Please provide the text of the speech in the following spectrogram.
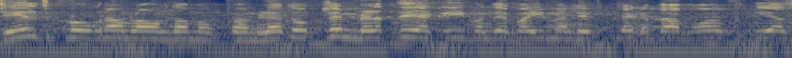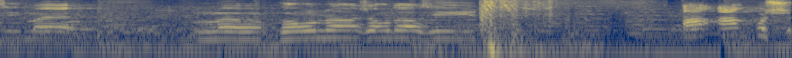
ਜੇਲ੍ਹ 'ਚ ਪ੍ਰੋਗਰਾਮ ਲਾਉਣ ਦਾ ਮੌਕਾ ਮਿਲਿਆ ਤਾਂ ਉੱਥੇ ਮਿਲਦੇ ਆ ਕਈ ਬੰਦੇ ਬਾਈ ਮੈਂ ਲਿਖ- ਲਿਖਦਾ ਬਹੁਤ ਵਧੀਆ ਸੀ ਮੈਂ ਮ, ਗਾਉਣਾ ਚਾਹੁੰਦਾ ਸੀ। ਆ ਆ ਕੁਛ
